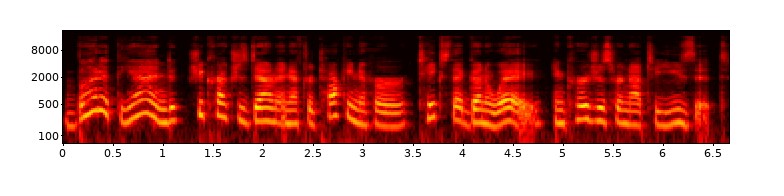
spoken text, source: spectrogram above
But at the end, she crouches down and, after talking to her, takes that gun away, encourages her not to use it.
